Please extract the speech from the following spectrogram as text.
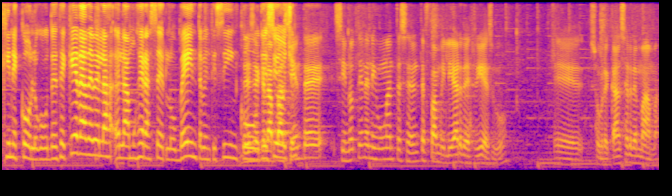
ginecólogo, ¿desde qué edad debe la, mujer hacerlo? ¿20, 25, Desde que la paciente, si no tiene ningún antecedente familiar de riesgo eh, sobre cáncer de mama,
